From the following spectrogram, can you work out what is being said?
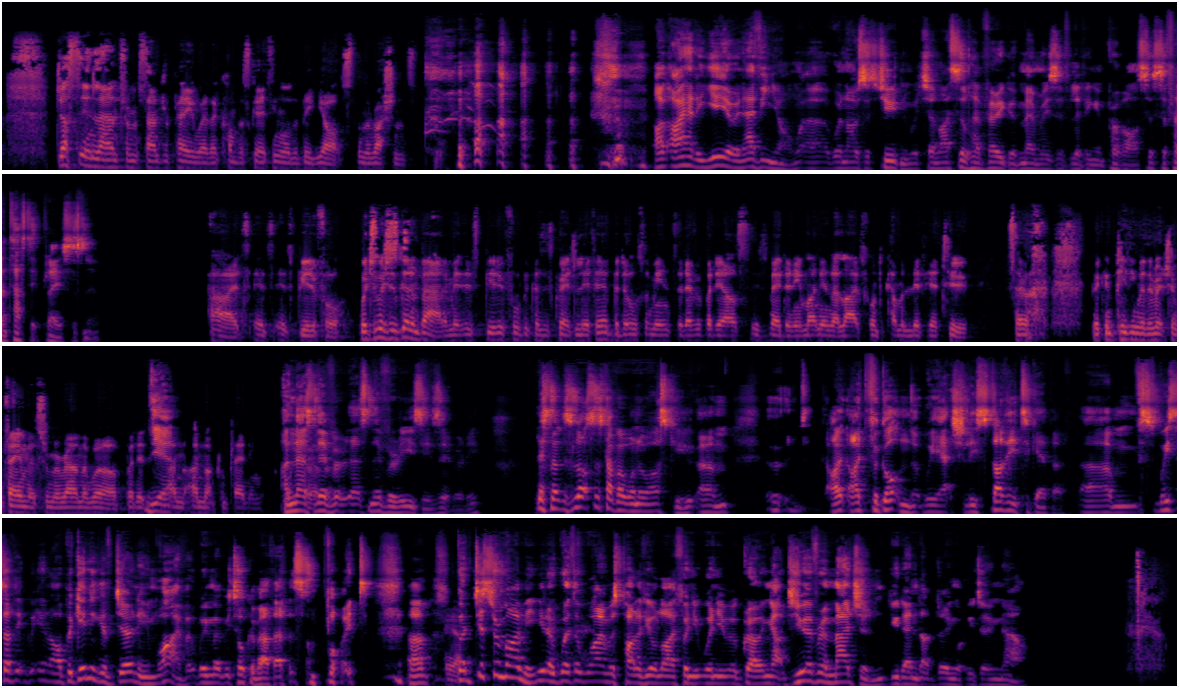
just inland from Saint Tropez, where they're confiscating all the big yachts from the Russians. I, I, had a year in Avignon uh, when I was a student, which and I still have very good memories of living in Provence. It's a fantastic place, isn't it? Oh, it's, it's it's beautiful, which which is good and bad. I mean, it's beautiful because it's great to live here, but it also means that everybody else who's made any money in their lives want to come and live here too. So we're competing with the rich and famous from around the world, but it's yeah. I'm, I'm not complaining. And that's never that's never easy, is it? Really? Listen, there's lots of stuff I want to ask you. Um, I, would forgotten that we actually studied together. Um, we studied in our beginning of journey in wine, but we maybe talk about that at some point. Um, yeah. But just remind me, you know, whether wine was part of your life when you when you were growing up. Did you ever imagine you'd end up doing what you're doing now?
